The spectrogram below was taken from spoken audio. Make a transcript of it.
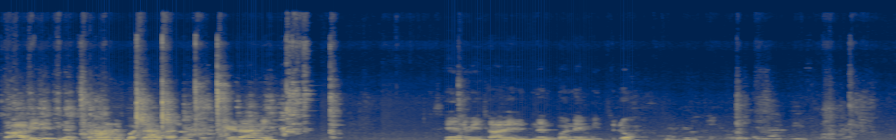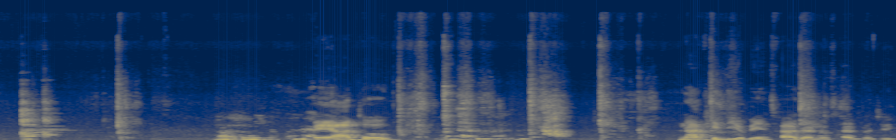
તો આવી રીતના તમારે બનાવવાનું છે કેળાની. સેન્ડવીચ આવી રીતના બને મિત્રો. એ આ તો. નાખી દો બેન સ્વાદ અનુસાર બધું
